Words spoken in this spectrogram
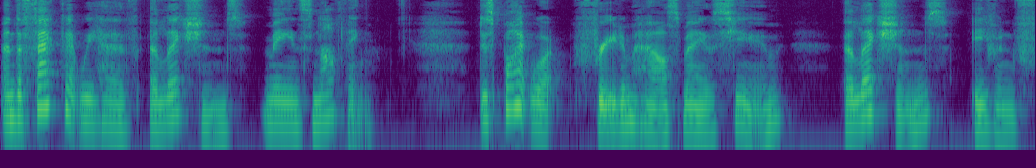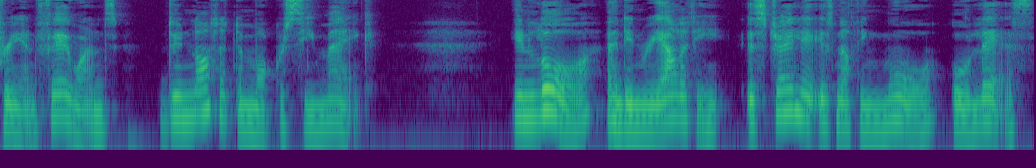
and the fact that we have elections means nothing. Despite what Freedom House may assume, elections, even free and fair ones, do not a democracy make. In law and in reality, Australia is nothing more or less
